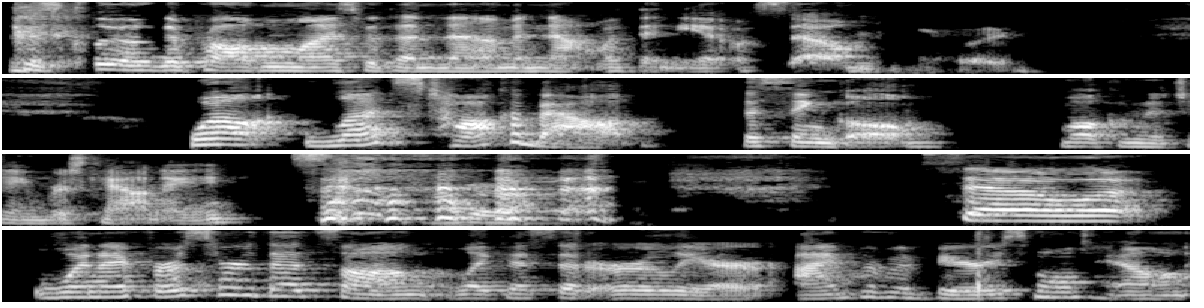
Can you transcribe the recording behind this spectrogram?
because clearly the problem lies within them and not within you. So. Exactly. Well, let's talk about the single Welcome to Chambers County. So, so when I first heard that song, like I said earlier, I'm from a very small town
